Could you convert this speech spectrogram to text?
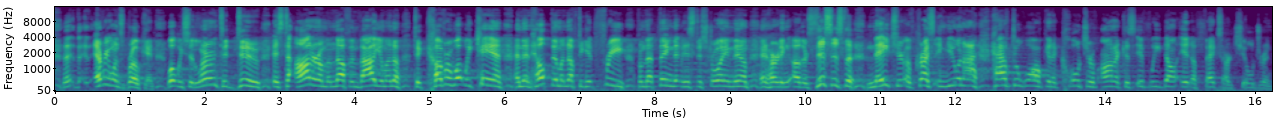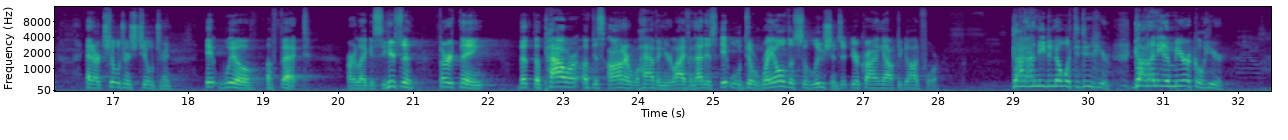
Everyone's broken. What we should learn to do is to honor them enough and value them enough to cover what we can, and then help them enough to get free from that thing that is destroying them and hurting others. This is the nature of Christ. And you and I have to walk in a culture of honor because if we don't, it affects our children and our children's children. It will affect our legacy. Here's the third thing that the power of dishonor will have in your life, and that is it will derail the solutions that you're crying out to God for. God, I need to know what to do here. God, I need a miracle here.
